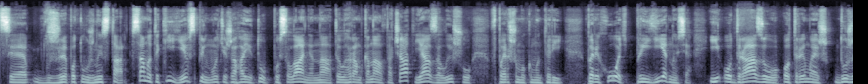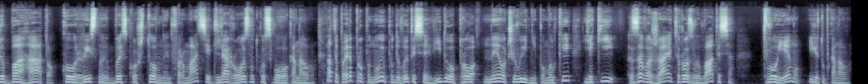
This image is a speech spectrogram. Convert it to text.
Це вже потужний старт. Саме такі є в спільноті Жага Ютуб. Посилання на телеграм-канал та чат я залишу в першому коментарі. Переходь, приєднуйся і одразу отримаєш дуже багато корисної безкоштовної інформації для розвитку свого каналу. А тепер пропоную подивитися відео про неочевидні помилки, які заважають розвиватися твоєму YouTube каналу.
